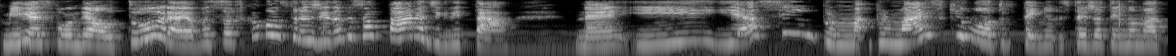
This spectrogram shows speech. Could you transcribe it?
me responder à altura, e a pessoa fica constrangida, a pessoa para de gritar, né? E, e é assim, por, por, mais que o outro tenha, esteja tendo uma,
